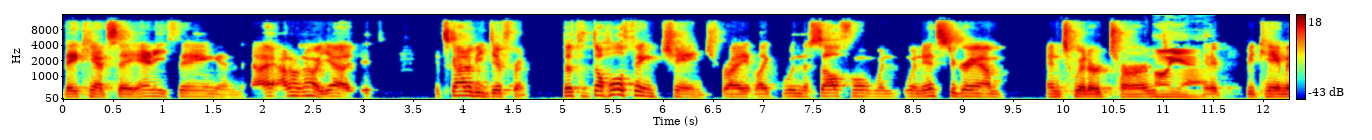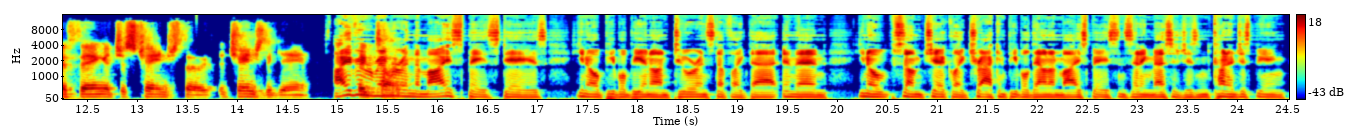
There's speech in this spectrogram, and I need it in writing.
they can't say anything. And i, I don't know. Yeah it, it's got to be different the, the whole thing changed right like when the cell phone when when instagram and twitter turned Oh yeah. and it became a thing it just changed the it changed the game I even Big remember time. in the MySpace days, you know, people being on tour and stuff like that. And then, you know, some chick like tracking people down on MySpace and sending messages and kind of just being,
